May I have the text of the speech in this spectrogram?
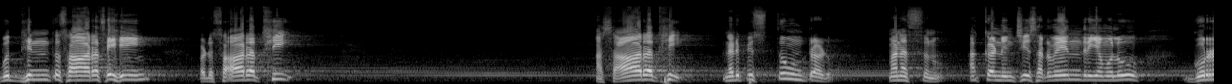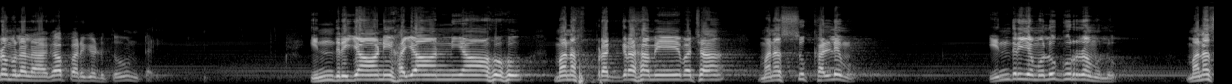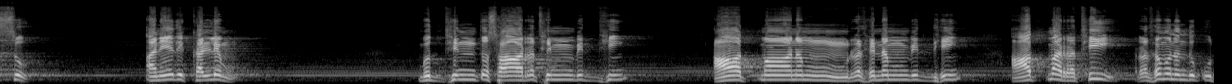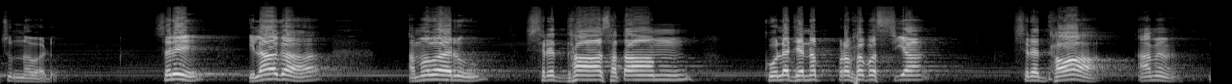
బుద్ధింతు సారథి. వాడు సారథి ఆ సారథి నడిపిస్తూ ఉంటాడు మనస్సును. అక్కడి నుంచి సర్వేంద్రియములు గుర్రములలాగా పరిగెడుతూ ఉంటాయి. ఇంద్రియాణి హయాన్యాహు మనఃప్రగ్రహమేవచ మనస్సు కళ్ళెము. ఇంద్రియములు గుర్రములు మనస్సు అనేది కళ్ళెము. బుద్ధింతు సారథిం విద్ధి ఆత్మానం రథినం విద్ధి. ఆత్మరథి రథమునందు కూర్చున్నవాడు. సరే ఇలాగా అమ్మవారు శ్రద్ధా సతాం కులజన ప్రభవస్య శ్రద్ధ ఆమె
